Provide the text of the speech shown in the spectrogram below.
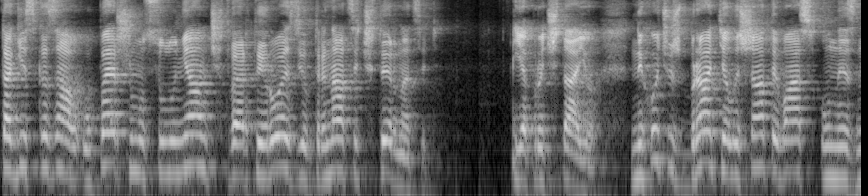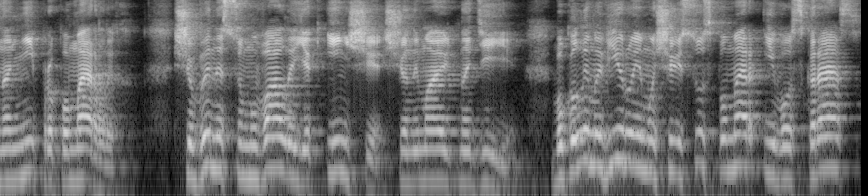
так і сказав у першому Солунян, 4 розділ 13-14. Я прочитаю: не хочу ж, браття, лишати вас у незнанні про померлих, щоб ви не сумували, як інші, що не мають надії. Бо коли ми віруємо, що Ісус помер і воскрес,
